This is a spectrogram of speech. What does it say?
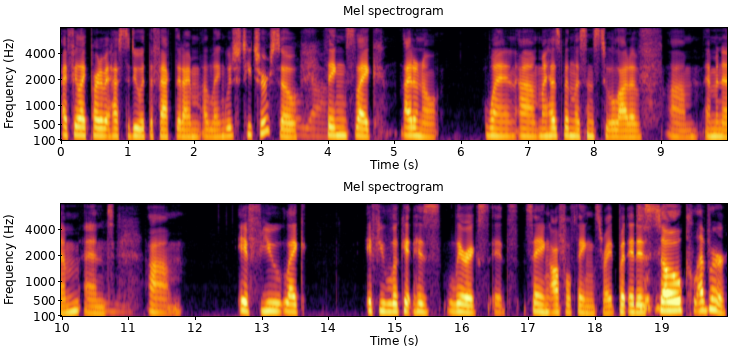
i feel like part of it has to do with the fact that i'm a language teacher so oh yeah. things like i don't know when um, my husband listens to a lot of um, eminem and Mhm. um, if you like if you look at his lyrics it's saying awful things right but it is so clever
